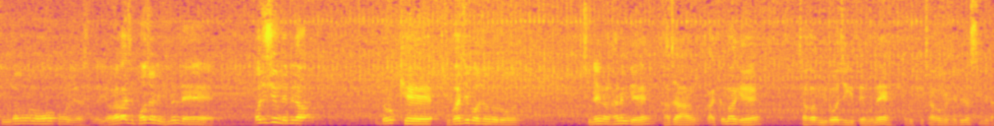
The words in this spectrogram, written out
순정으로 동일이 되었습니다. 여러 가지 버전이 있는데 꺼주시면 됩니다. 이렇게 두 가지 버전으로 진행을 하는 게 가장 깔끔하게 작업이 이루어지기 때문에 이렇게 작업을 해드렸습니다.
